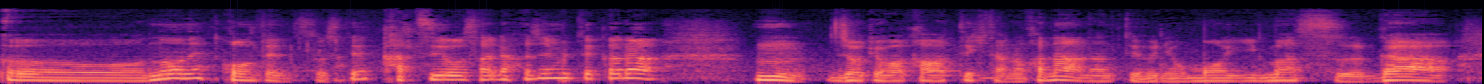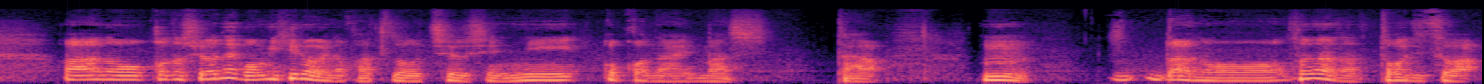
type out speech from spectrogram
のね、コンテンツとして活用され始めてから、うん、状況が変わってきたのかな、なんていうふうに思いますが、あの、今年はね、ゴミ拾いの活動を中心に行いました。うん。あの、それなら当日は、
